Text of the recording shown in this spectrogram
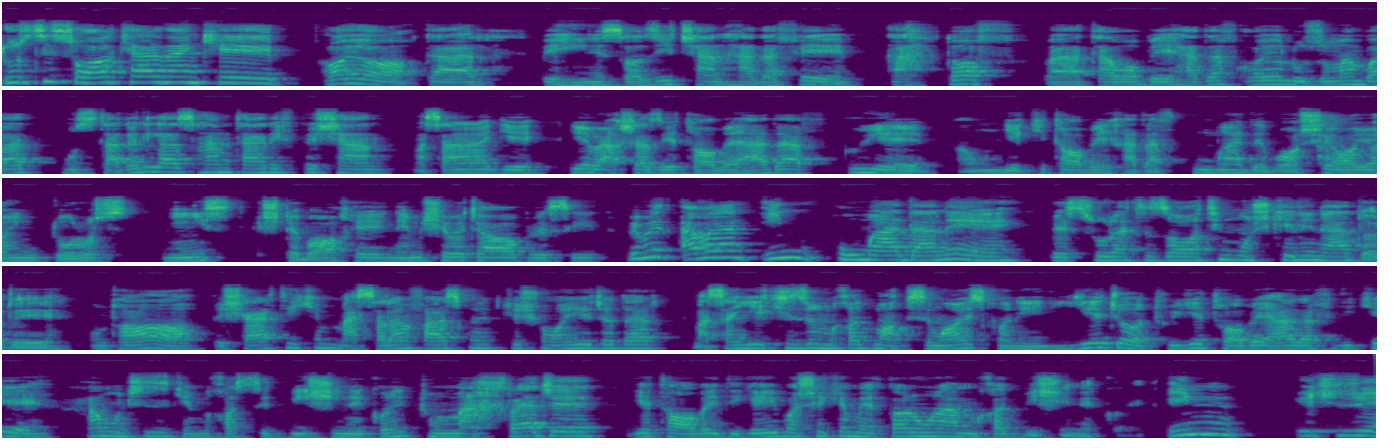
دوستی سوال کردن که آیا در بهینه سازی چند هدفه اهداف و توابع هدف آیا لزوما باید مستقل از هم تعریف بشن؟ مثلا اگه یه بخش از یه تابع هدف روی اون یکی تابع هدف اومده باشه آیا این درست نیست؟ اشتباهه نمیشه به جواب رسید. ببین اولا این اومدنه به صورت ذاتی مشکلی نداره. اونتا به شرطی که مثلا فرض کنید که شما یه جا در مثلا یه چیزی رو می‌خواد ماکسیمایز کنید یه جا توی یه تابع هدف دیگه همون چیزی که می‌خواستید بیشینه کنید تو مخرج یه تابع دیگه ای باشه که مقدار اونم می‌خواد بیشینه کنید این یه چیز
